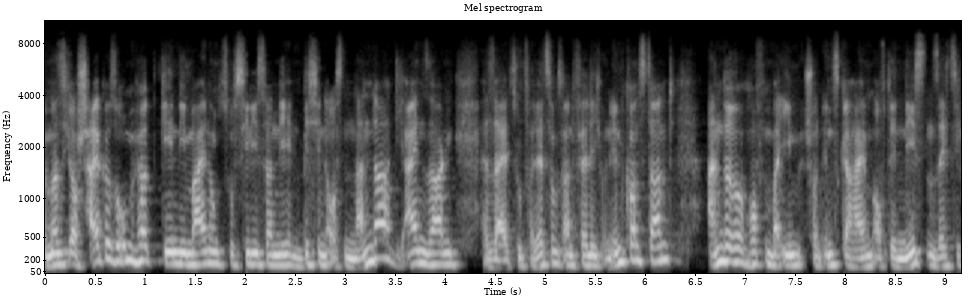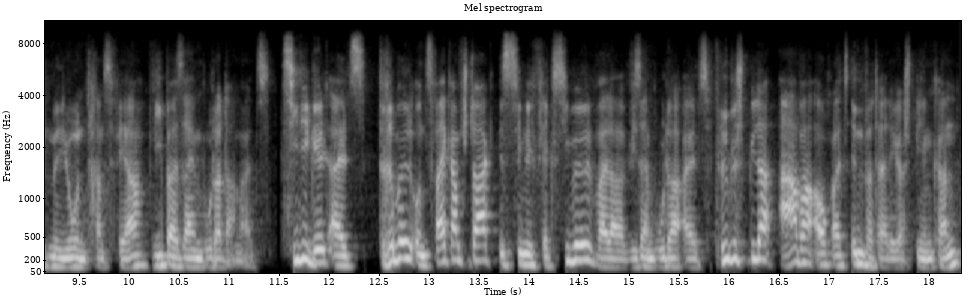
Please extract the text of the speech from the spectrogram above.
Wenn man sich auf Schalke so umhört, gehen die Meinungen zu Sidi Sané ein bisschen auseinander. Die einen sagen, er sei zu verletzungsanfällig und inkonstant. Andere hoffen bei ihm schon insgeheim auf den nächsten 60 Millionen Transfer, wie bei seinem Bruder damals. Sidi gilt als Dribbel- und Zweikampfstark, ist ziemlich flexibel, weil er wie sein Bruder als Flügelspieler, aber auch als Innenverteidiger spielen kann.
